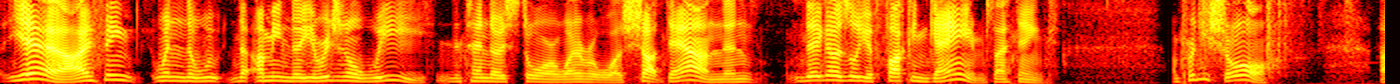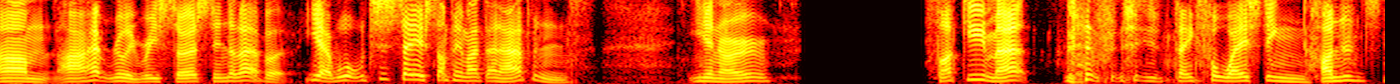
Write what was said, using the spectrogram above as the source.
Yeah, I think when the I mean the original Wii Nintendo store or whatever it was shut down, then there goes all your fucking games. I think. I'm pretty sure. Um, I haven't really researched into that, but yeah, well, just say if something like that happened, you know, fuck you, Mat. Thanks for wasting hundreds,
